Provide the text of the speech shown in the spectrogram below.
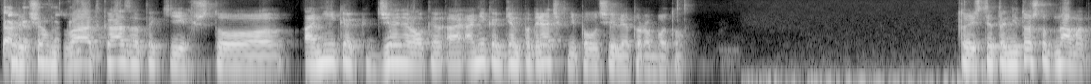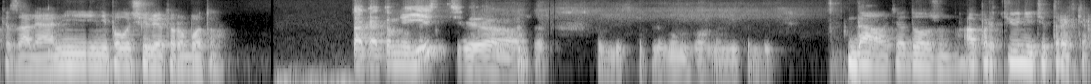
так, причем это... два отказа таких, что они как general, а, они как генподрядчик не получили эту работу. То есть это не то, чтобы нам отказали, они не получили эту работу. Так, а это у меня есть э, по-любому должна где-то быть. Да, у тебя должен. Opportunity Tracker.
